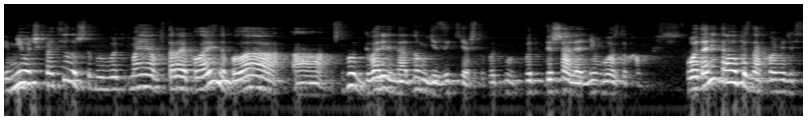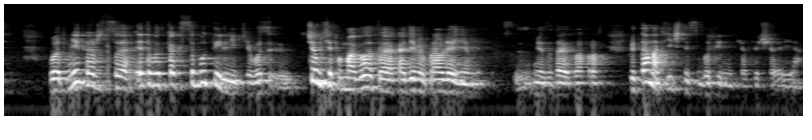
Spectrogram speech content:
И мне очень хотелось, чтобы вот моя вторая половина была, а, чтобы мы говорили на одном языке, чтобы вот мы вот дышали одним воздухом. Вот они там и познакомились. Вот, мне кажется, это вот как собутыльники. Вот чем тебе помогла твоя академия управления? Мне задают вопрос. Говорит, там отличные собутыльники, отвечаю я.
